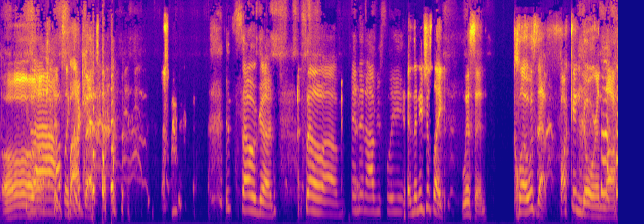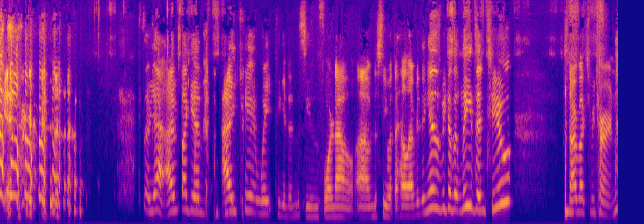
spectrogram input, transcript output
oh, Ah, it's like fuck. the best. it's so good. So um and then obviously And then he's just like, listen, close that fucking door and lock it. so yeah, I'm fucking I can't wait to get into season four now, um, to see what the hell everything is because it leads into Starbucks return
